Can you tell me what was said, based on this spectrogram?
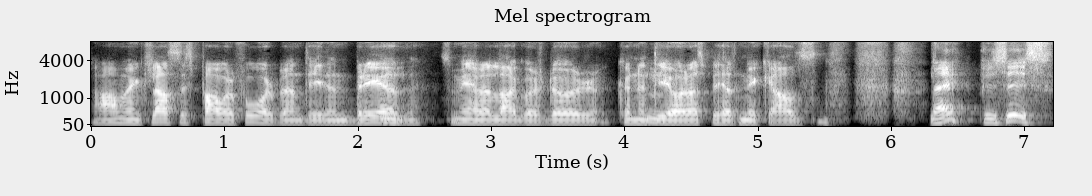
Ja, han var en klassisk power forward på den tiden. Bred Mm. som en jävla ladugårdsdörr. Kunde inte Mm. göra speciellt mycket alls. Nej, precis.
